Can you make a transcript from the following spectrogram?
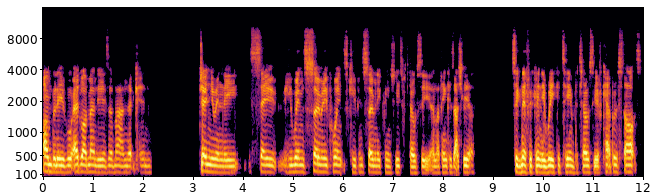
unbelievable. Edouard Mendy is a man that can genuinely say he wins so many points, keeping so many clean sheets for Chelsea, and I think is actually a significantly weaker team for Chelsea if Kepa starts.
